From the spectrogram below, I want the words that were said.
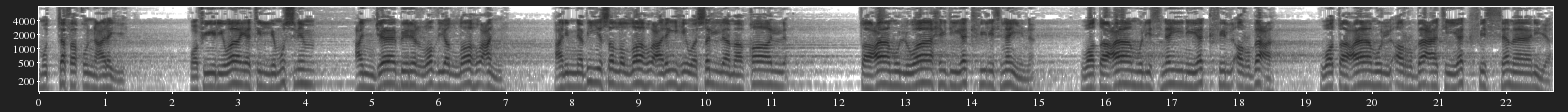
متفق عليه. وفي رواية لمسلم عن جابر رضي الله عنه عن النبي صلى الله عليه وسلم قال طعام الواحد يكفي الاثنين وطعام الاثنين يكفي الأربعة وطعام الأربعة يكفي الثمانية.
